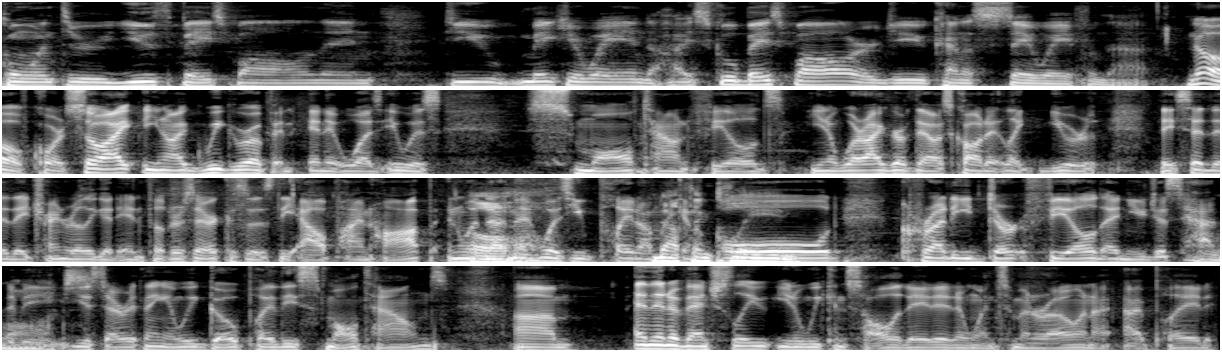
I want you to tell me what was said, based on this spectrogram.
going through youth baseball, and then do you make your way into high school baseball, or do you kind of stay away from that? No, of course. So I, you know, I, we grew up in, and it was it was small town fields. You know, where I grew up, that was called it like you were. They said that they trained really good infielders there because it was the Alpine Hop, and what that Oh, meant was you played on like an clean. old cruddy dirt field, and you just had to be used to everything. And we go play these small towns. Um, and then eventually, you know, we consolidated and went to Monroe, and I, I played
